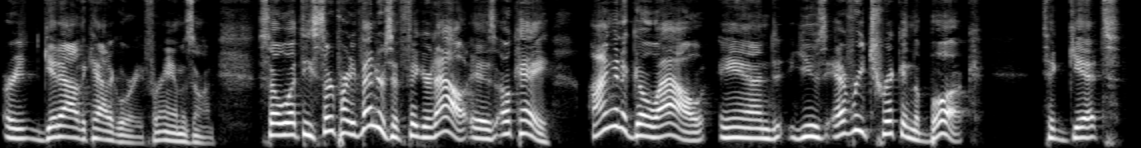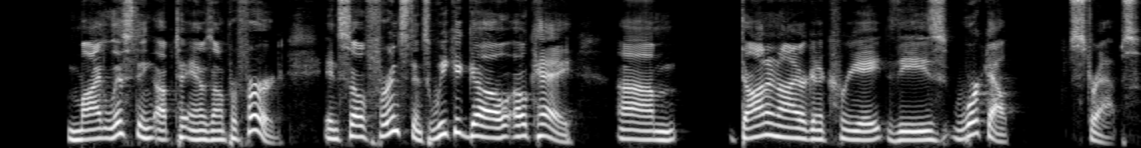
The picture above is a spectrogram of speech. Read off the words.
or get out of the category for Amazon. So what these third party vendors have figured out is, okay, I'm going to go out and use every trick in the book to get my listing up to Amazon preferred. And so, for instance, we could go, okay, um, Don and I are going to create these workout straps.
